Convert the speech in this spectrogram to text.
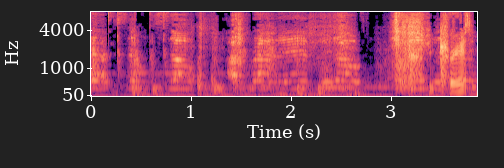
top so soft. I'd rather have it all. Crazy.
